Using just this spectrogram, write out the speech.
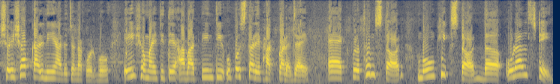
শৈশবকাল নিয়ে আলোচনা করব। এই সময়টিতে আবার তিনটি উপস্তরে ভাগ করা যায়। এক, প্রথম স্তর, মৌখিক স্তর, দ্য ওরাল স্টেজ।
